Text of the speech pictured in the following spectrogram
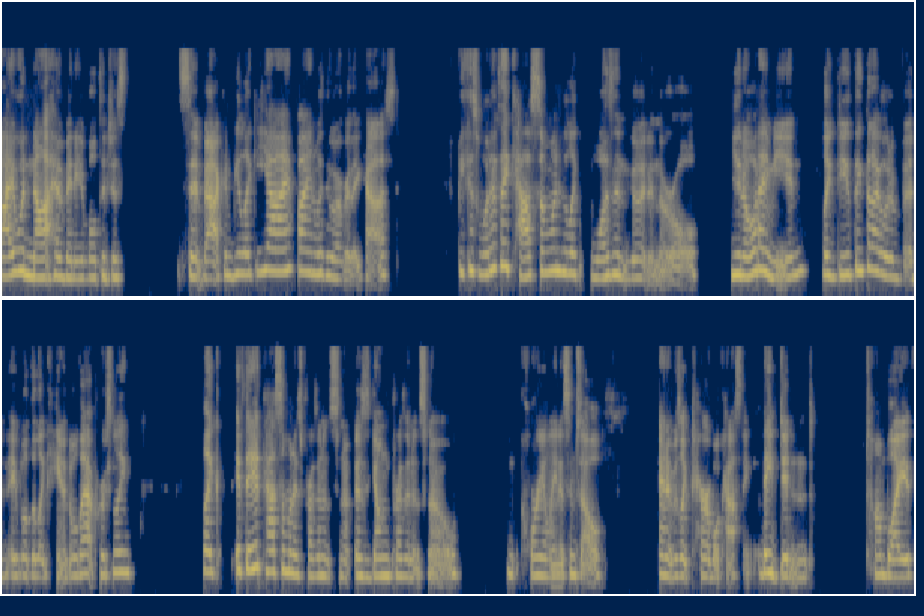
I would not have been able to just sit back and be like, yeah, I'm fine with whoever they cast because what if they cast someone who like wasn't good in the role? You know what I mean? Like, do you think that I would have been able to like handle that personally? Like, if they had cast someone as President Snow, as young President Snow, Coriolanus himself, and it was like terrible casting, they didn't. Tom Blythe,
